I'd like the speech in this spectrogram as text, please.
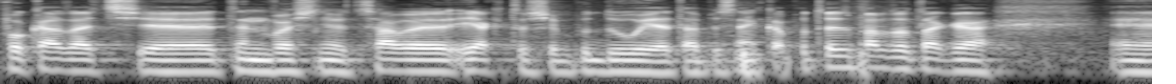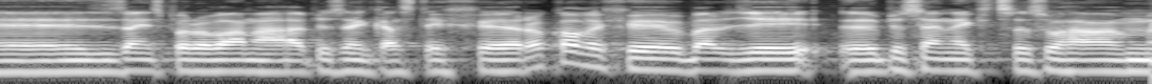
pokazać e, ten właśnie cały, jak to się buduje ta piosenka, bo to jest bardzo taka e, zainspirowana piosenka z tych e, rockowych bardziej piosenek, co słuchałem,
